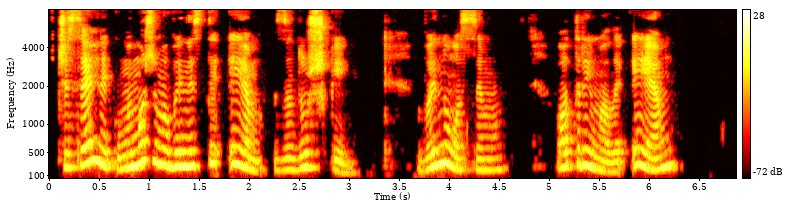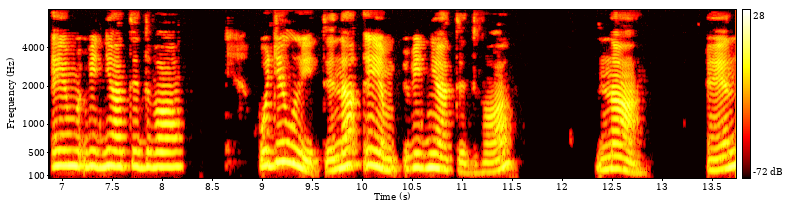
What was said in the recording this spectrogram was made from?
В чисельнику ми можемо винести m за дужки. Виносимо. Отримали m, m відняти 2, поділити на m відняти 2 на n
